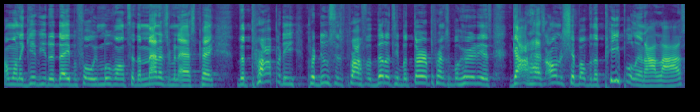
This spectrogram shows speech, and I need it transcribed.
I want to give you today before we move on to the management aspect. The property produces profitability, but third principle here it is God has ownership over the people in our lives,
